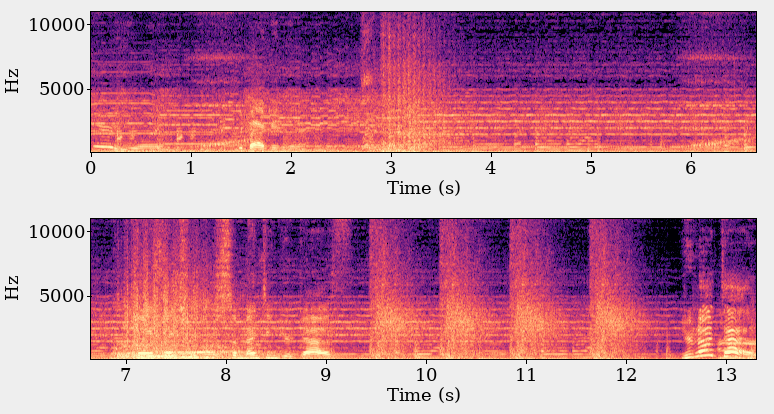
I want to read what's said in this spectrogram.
There you are. Get back in there. Okay, thanks for cementing your death. You're not dead,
